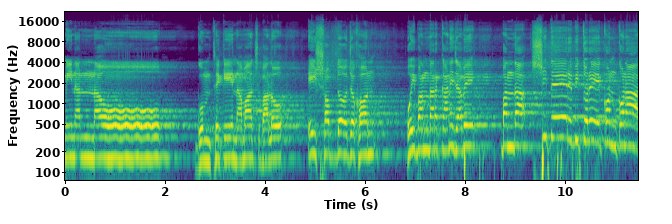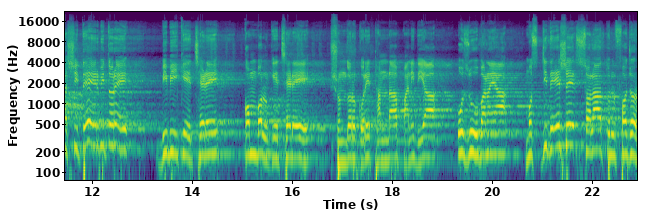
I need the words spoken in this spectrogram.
মিনান নাওম। ঘুম থেকে নামাজ ভালো এই শব্দ যখন ওই বান্দার কানে যাবে, বান্দা শীতের ভিতরে, কনকনা শীতের ভিতরে, বিবিকে ছেড়ে, কম্বলকে ছেড়ে সুন্দর করে ঠান্ডা পানি দিয়া অজু বানায়া মসজিদে এসে সলাতুল ফজর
